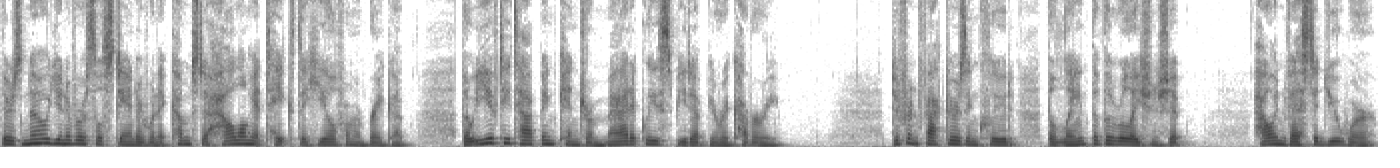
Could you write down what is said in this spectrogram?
There's no universal standard when it comes to how long it takes to heal from a breakup, though EFT tapping can dramatically speed up your recovery. Different factors include the length of the relationship, how invested you were,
